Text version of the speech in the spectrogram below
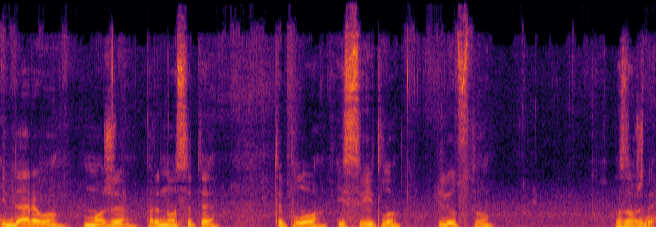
і дерево може приносити тепло і світло людству завжди.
